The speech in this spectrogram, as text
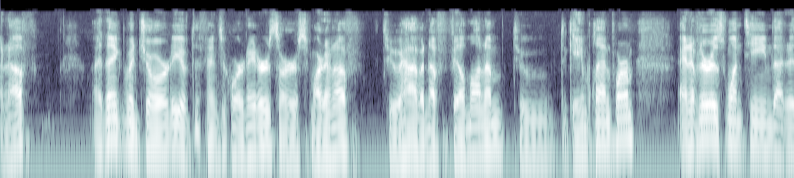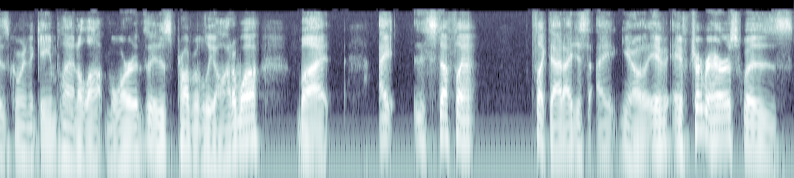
enough. I think majority of defensive coordinators are smart enough to have enough film on him to to game plan for him. And if there is one team that is going to game plan a lot more, it is probably Ottawa. But I stuff like stuff like that, I just I you know if, if Trevor Harris was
